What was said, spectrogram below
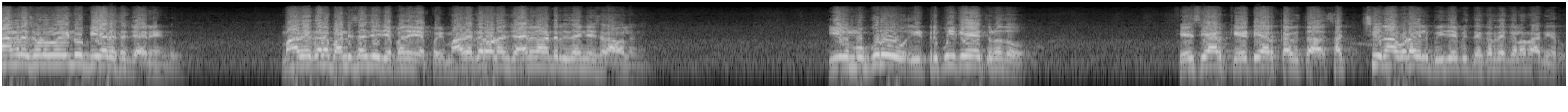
కాంగ్రెస్ కూడా పోయిండు బీఆర్ఎస్లో జాయిన్ అయ్యిండు మా దగ్గర బండి సంజయ్ చెప్పనే చెప్పాయి. మా దగ్గర వాళ్ళని జాయిన్ కావాలంటే రిజైన్ చేసి రావాలని. ఈ ముగ్గురు ఈ ట్రిపుల్ కే అవుతున్నదో కేసీఆర్ కేటీఆర్ కవిత సచ్చినా కూడా వీళ్ళు బీజేపీ దగ్గర దగ్గర రానియరు.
